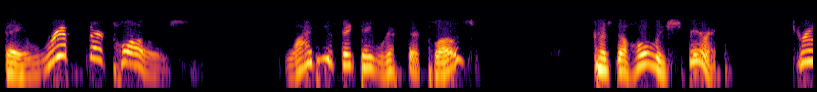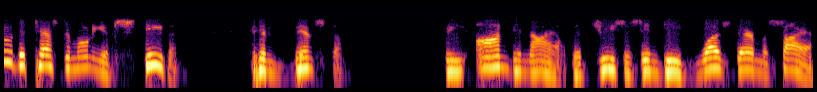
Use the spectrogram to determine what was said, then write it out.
they ripped their clothes. Why do you think they ripped their clothes? Because the Holy Spirit, through the testimony of Stephen, convinced them beyond denial that Jesus indeed was their Messiah,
